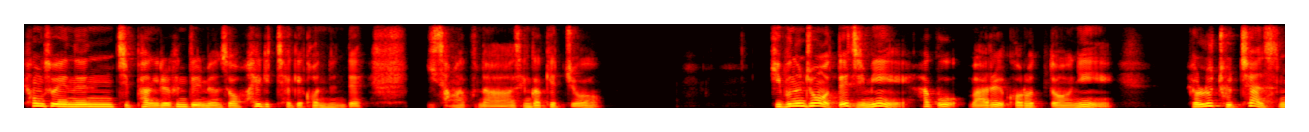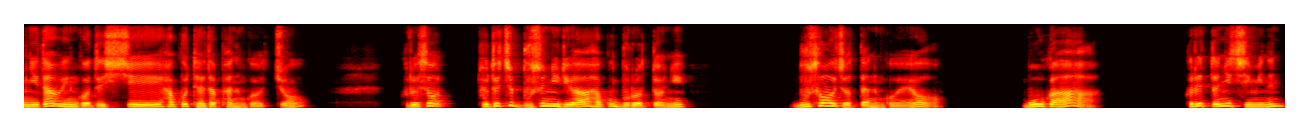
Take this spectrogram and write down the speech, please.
평소에는 지팡이를 흔들면서 활기차게 걷는데 이상하구나 생각했죠. 기분은 좀 어때, 지미? 하고 말을 걸었더니 별로 좋지 않습니다, 윙거드 씨. 하고 대답하는 거였죠. 그래서 도대체 무슨 일이야? 하고 물었더니 무서워졌다는 거예요. 뭐가? 그랬더니 지미는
